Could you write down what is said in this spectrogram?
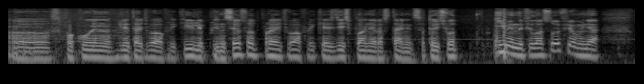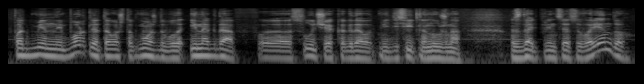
э, спокойно летать в Африке, или принцессу отправить в Африке, а здесь планер останется. То есть вот именно философия у меня подменный борт для того, чтобы можно было иногда в э, случаях, когда вот мне действительно нужно сдать принцессу в аренду,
